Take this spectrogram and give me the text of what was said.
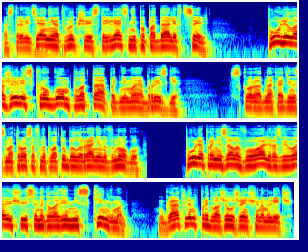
Островитяне, отвыкшие стрелять, не попадали в цель. Пули ложились кругом плота, поднимая брызги. Скоро, однако, один из матросов на плоту был ранен в ногу. Пуля пронизала вуаль, развивающуюся на голове мисс Кингман. Гатлинг предложил женщинам лечь.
